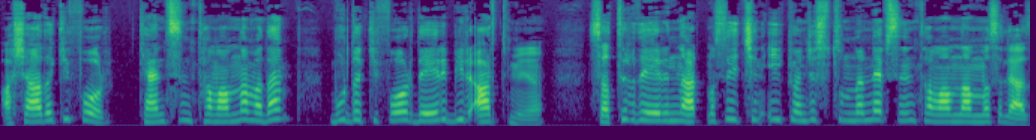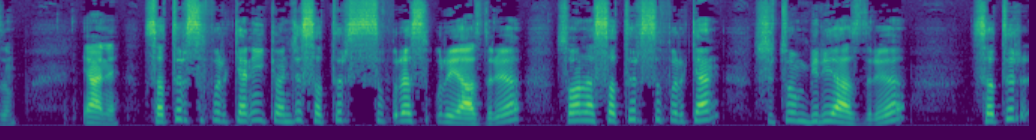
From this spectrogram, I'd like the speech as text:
Aşağıdaki for kendisini tamamlamadan buradaki for değeri bir artmıyor. Satır değerinin artması için ilk önce sütunların hepsinin tamamlanması lazım. Yani satır sıfırken ilk önce satır sıfıra sıfırı yazdırıyor. Sonra satır sıfırken sütun biri yazdırıyor. Satır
